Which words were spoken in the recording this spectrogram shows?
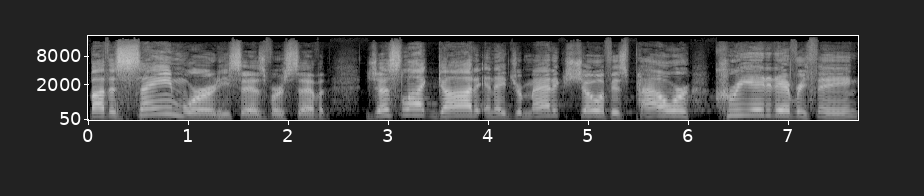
By the same word, he says, verse 7, just like God, in a dramatic show of his power, created everything,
